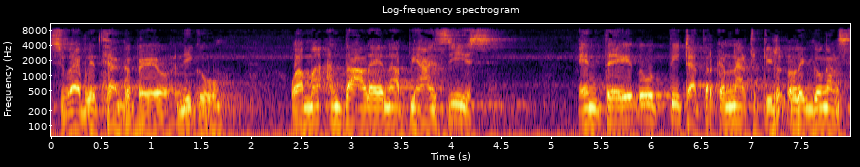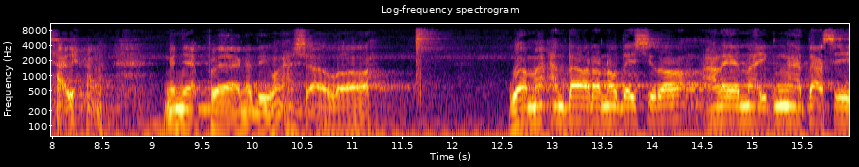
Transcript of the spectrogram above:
su'ab itu dianggap niku. Wa ma anta alaina bi aziz ente itu tidak terkenal di lingkungan saya. Ngenyek banget Masya Allah wa ma anta nautai sira alena iku ngatasi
